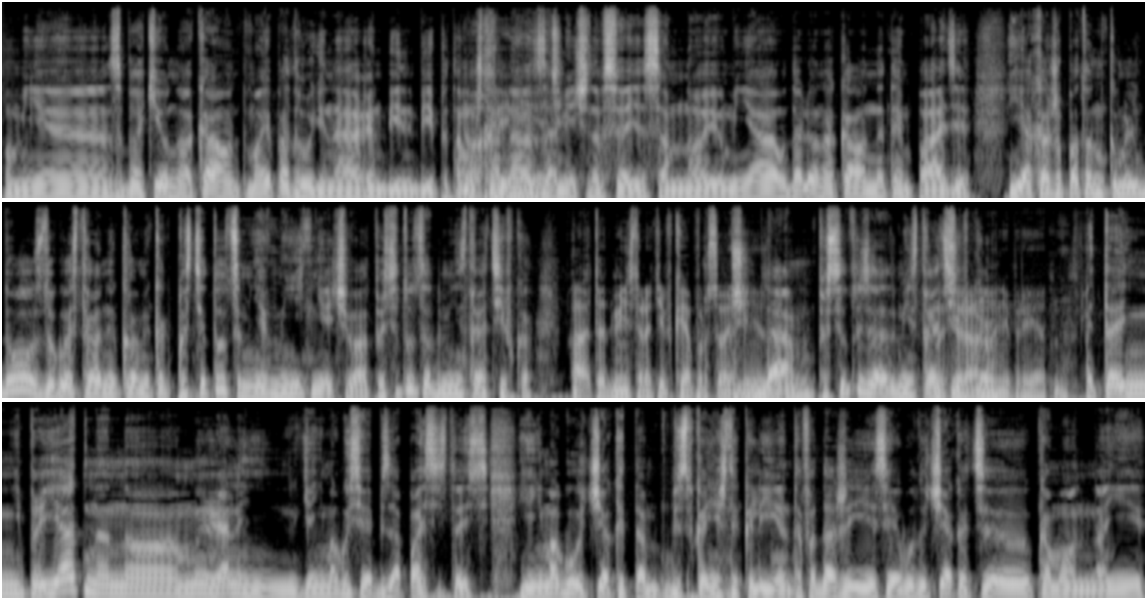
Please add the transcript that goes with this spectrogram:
У меня заблокирован аккаунт моей подруги на Airbnb, потому что она Охренеть. замечена в связи со мной. У меня удален аккаунт на Темпаде. Я хожу по тонкому льду. С другой стороны, кроме как проституции, мне вменить нечего. А проституция административка. А, это административка, я просто вообще не Да, знаю. проституция Но все административка. равно неприятно. Это неприятно, но мы реально, я не могу себя обезопасить. То есть я не могу чекать там бесконечно клиентов, а даже если я буду чекать, э, come on, они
